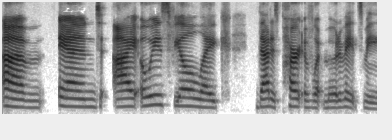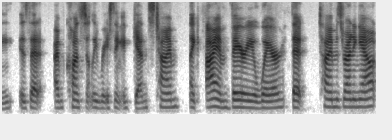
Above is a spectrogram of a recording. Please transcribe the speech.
Um, and I always feel like that is part of what motivates me is that I'm constantly racing against time. Like I am very aware that time is running out.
